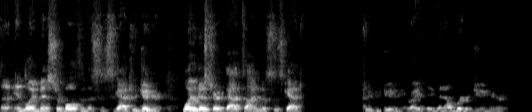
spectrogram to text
uh, in Lloydminster, both in the Saskatchewan Junior. Lloydminster at that time was Saskatchewan Junior, right? They've been Alberta Junior,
